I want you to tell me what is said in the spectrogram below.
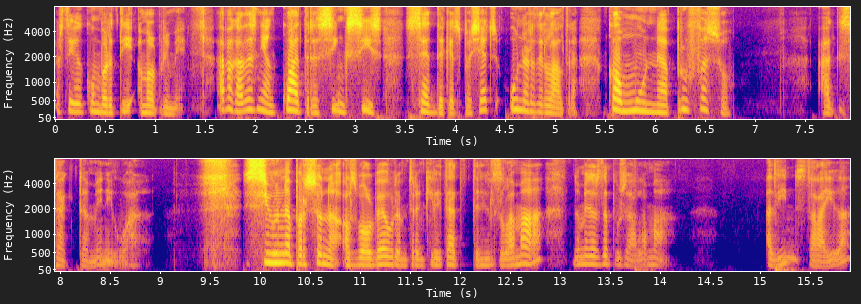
es té que convertir en el primer. A vegades n'hi ha 4, 5, 6, 7 d'aquests peixets, un darrere l'altre, com una professor. Exactament igual. Si una persona els vol veure amb tranquil·litat i tenir-los a la mà, només has de posar la mà a dins de l'aigua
